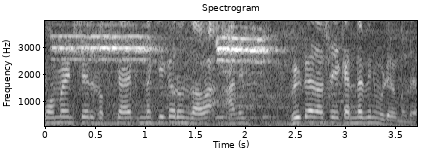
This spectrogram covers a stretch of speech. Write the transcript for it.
कॉमेंट शेअर सबस्क्राईब नक्की करून जावा. आणि भेटूयात असं एका नवीन व्हिडिओमध्ये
